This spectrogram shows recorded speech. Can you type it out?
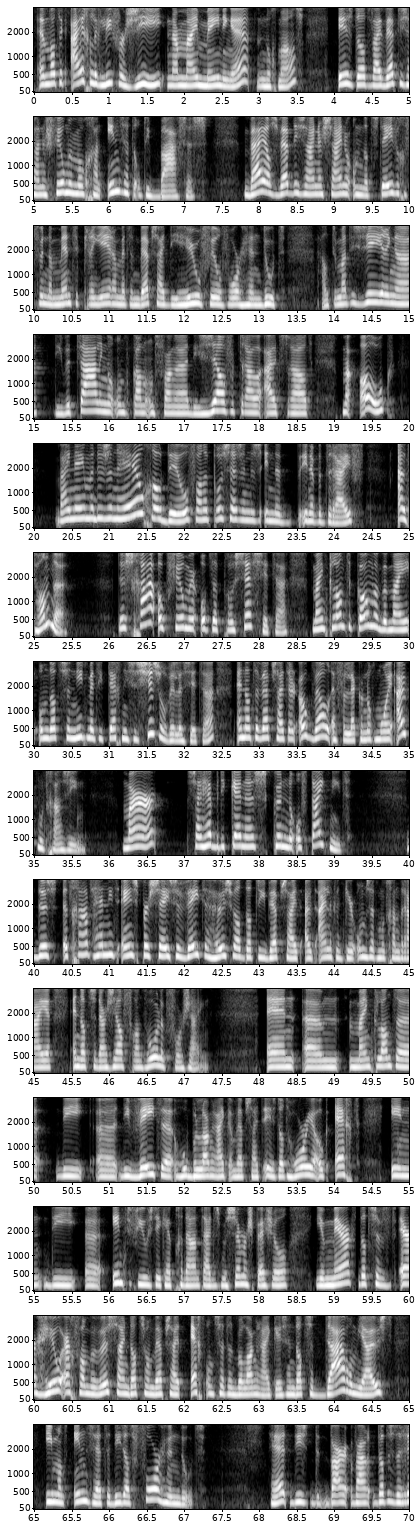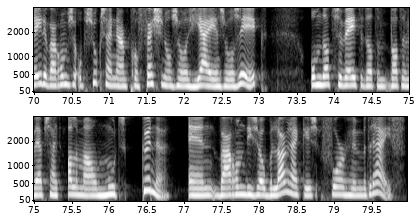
En wat ik eigenlijk liever zie, naar mijn mening, hè, nogmaals, is dat wij webdesigners veel meer mogen gaan inzetten op die basis. Wij als webdesigners zijn er om dat stevige fundament te creëren met een website die heel veel voor hen doet. Automatiseringen, die betalingen kan ontvangen, die zelfvertrouwen uitstraalt, maar ook wij nemen dus een heel groot deel van het proces in, in, de, in het bedrijf uit handen. Dus ga ook veel meer op dat proces zitten. Mijn klanten komen bij mij omdat ze niet met die technische shizzle willen zitten en dat de website er ook wel even lekker nog mooi uit moet gaan zien. Maar zij hebben die kennis, kunde of tijd niet. Dus het gaat hen niet eens per se. Ze weten heus wel dat die website uiteindelijk een keer omzet moet gaan draaien en dat ze daar zelf verantwoordelijk voor zijn. En um, mijn klanten die, uh, die weten hoe belangrijk een website is. Dat hoor je ook echt in die uh, interviews die ik heb gedaan tijdens mijn summer special. Je merkt dat ze er heel erg van bewust zijn dat zo'n website echt ontzettend belangrijk is. En dat ze daarom juist iemand inzetten die dat voor hun doet. Die, waar, waar, dat is de reden waarom ze op zoek zijn naar een professional zoals jij en zoals ik. Omdat ze weten dat een, wat een website allemaal moet kunnen. En waarom die zo belangrijk is voor hun bedrijf.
